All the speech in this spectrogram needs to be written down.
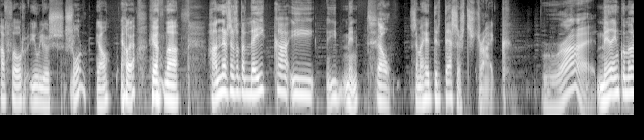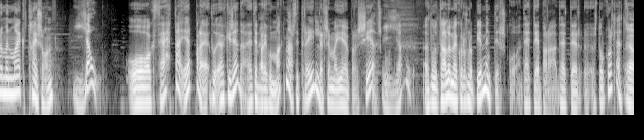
Hafþór Július, Svon? já, já, já, hérna, hann er sem sagt að leika í, í mynd Já, sem að heitir Desert Strike. Right. Með einhverjum öðrum en Mike Tyson. Já, og þetta er bara, þú hef ekki séð það þetta er bara einhver magnasti trailer sem að ég hef bara séð sko. að þú tala um eitthvað svona bjömyndir sko. þetta er bara, þetta er stórkostlegt já.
